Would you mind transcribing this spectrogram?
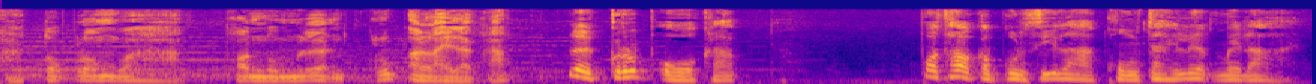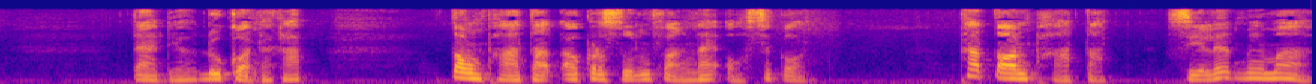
อ่าตกลงว่าพอ หนุ่มเลือดกรุ๊ปอะไรล่ะครับ เลือดกรุ๊ป O ครับพ่อเฒ่ากับคุณศรีลาคงจะให้เลือดไม่ได้ แต่เดี๋ยวดูก่อนนะครับ ต้องผ่าตัดเอากระสุนฝังในออกซะก่อน ถ้าตอนผ่าตัดเสียเลือดไม่มาก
